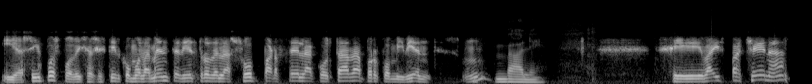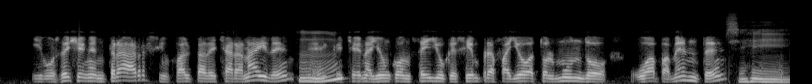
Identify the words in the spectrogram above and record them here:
Y así pues podéis asistir cómodamente dentro de la subparcela acotada por convivientes. Vale. Si vais pa Chena y vos dejen entrar sin falta de echar a naide, eh, Ujú. que Chena hay un concello que siempre falló a todo el mundo guapamente, Sí.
